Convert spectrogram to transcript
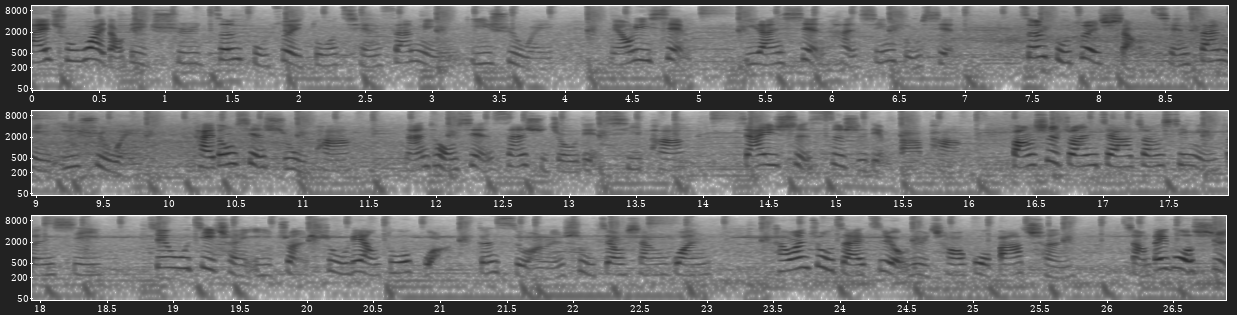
排除外岛地区，增幅最多前三名依序为苗栗县、宜兰县和新竹县；增幅最少前三名依序为台东县十五趴、南投县三十九点七趴、嘉义市四十点八趴。房市专家张新明分析，建物继承移转数量多寡跟死亡人数较相关。台湾住宅自有率超过八成，长辈过世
